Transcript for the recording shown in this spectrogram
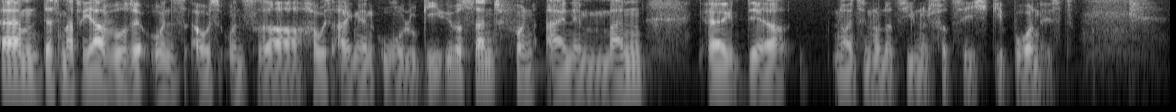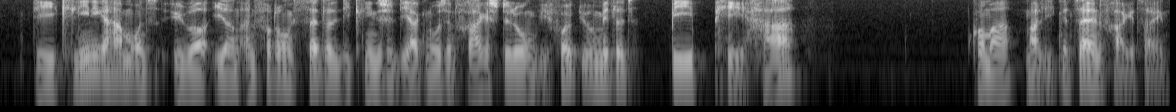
Ähm, das Material wurde uns aus unserer hauseigenen Urologie übersandt von einem Mann, äh, der 1947 geboren ist. Die Kliniker haben uns über ihren Anforderungszettel die klinische Diagnose und Fragestellung wie folgt übermittelt: BPH, maligne Zellen? Fragezeichen.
